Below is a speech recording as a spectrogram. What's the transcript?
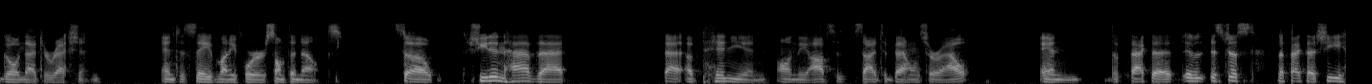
go in that direction and to save money for something else. So she didn't have that that opinion on the opposite side to balance her out and the fact that it, it's just the fact that she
